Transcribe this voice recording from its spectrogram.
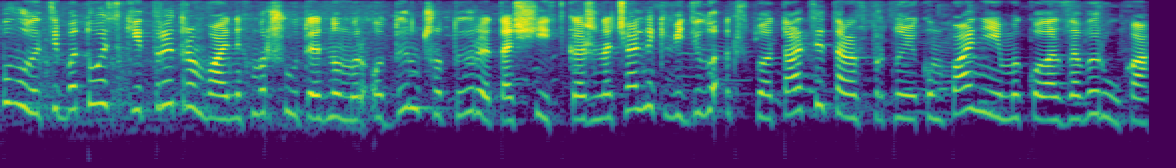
По вулиці Батойській три трамвайних маршрути номер 1, 4 та 6, каже начальник відділу експлуатації транспортної компанії Микола Заверуха.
